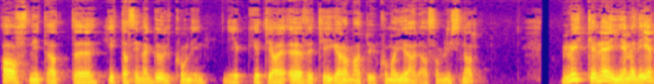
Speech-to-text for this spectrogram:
avsnitt att eh, hitta sina guldkorn i, vilket jag är övertygad om att du kommer att göra som lyssnar. Mycket nöje med det.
